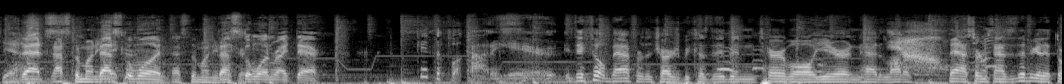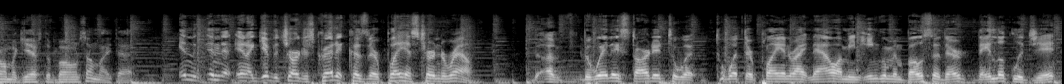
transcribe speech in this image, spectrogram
yeah, That's that's the money. That's maker. the one. That's the money. That's maker. the one right there. Get the fuck out of here. They felt bad for the Chargers because they've been terrible all year and had a lot of bad circumstances. They figured they'd throw them a gift, a bone, something like that. And, and, and I give the Chargers credit because their play has turned around. The, uh, the way they started to what to what they're playing right now. I mean, Ingram and Bosa, they they look legit.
